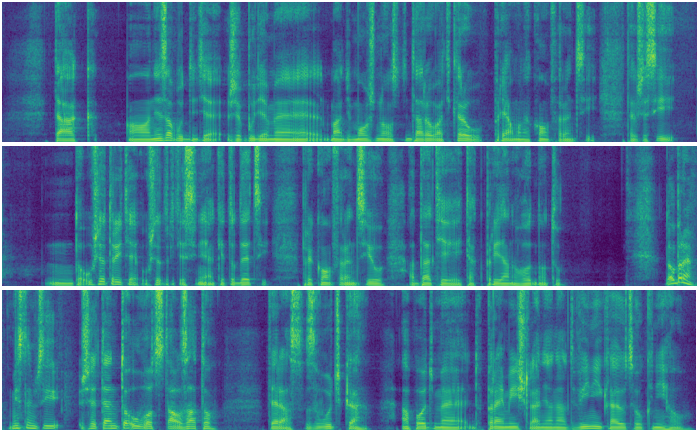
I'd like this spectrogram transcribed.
tak nezabudnite, že budeme mať možnosť darovať krv priamo na konferencii. Takže si to ušetrite, ušetrite si nejaké to deci pre konferenciu a dáte jej tak pridanú hodnotu. Dobre, myslím si, že tento úvod stal za to. Teraz zvučka a poďme do premýšľania nad vynikajúcou knihou.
